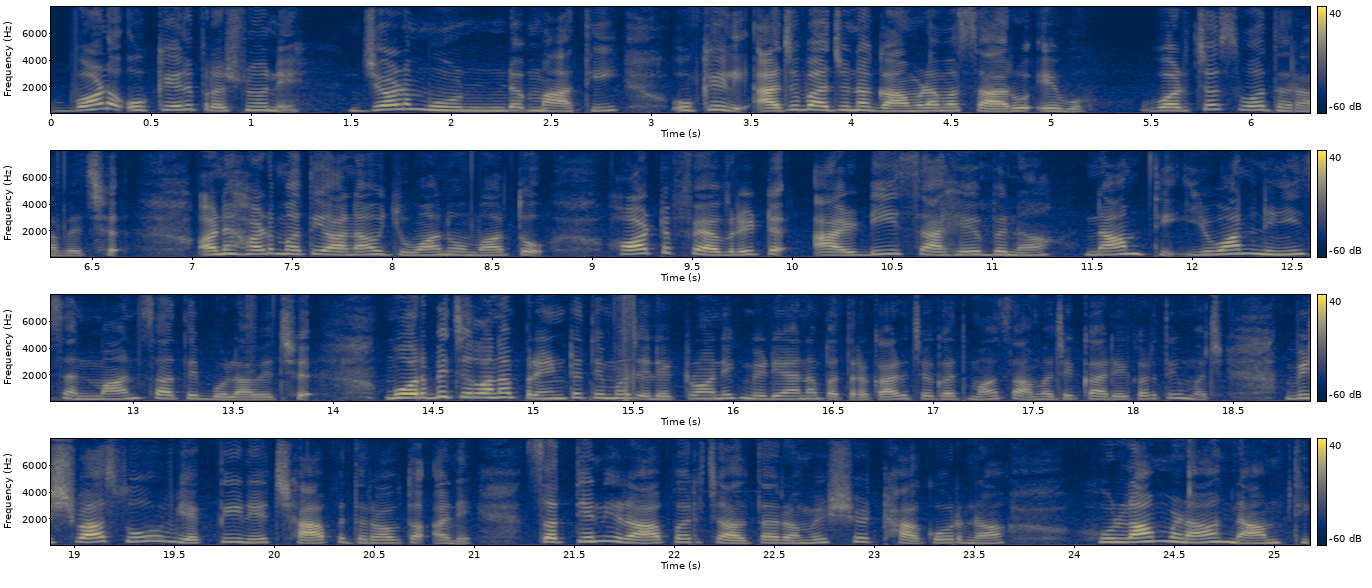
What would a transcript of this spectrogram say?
વણ ઉકેલ પ્રશ્નોને જળમુંડમાંથી ઉકેલી. આજુબાજુના ગામડામાં સારો એવું વર્ચસ્વ ધરાવે છે. અને હળમતિયાના યુવાનોમાં તો હોટ ફેવરિટ આરડી સાહેબના નામથી યુવાનની સન્માન સાથે બોલાવે છે. મોરબી જિલ્લાના પ્રિન્ટ તેમજ ઇલેક્ટ્રોનિક મીડિયાના પત્રકાર જગતમાં સામાજિક કાર્યકર તેમજ વિશ્વાસુ વ્યક્તિને છાપ ધરાવતા અને સત્યની રાહ પર ચાલતા રમેશ ઠાકોરના હુલામણા નામથી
